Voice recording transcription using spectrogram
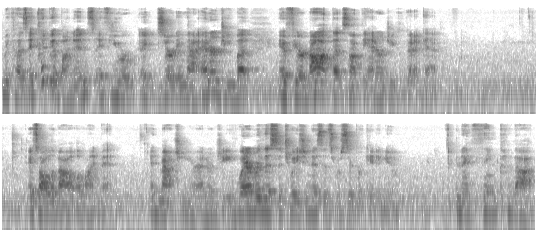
because it could be abundance if you were exerting that energy but if you're not that's not the energy you're gonna get. It's all about alignment and matching your energy. Whatever the situation is it's reciprocating you. And i think that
